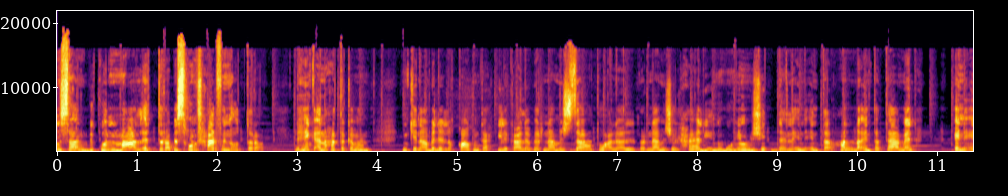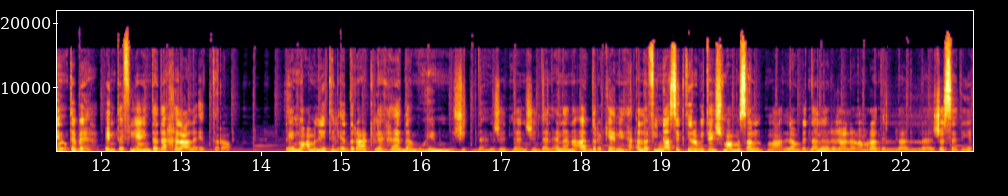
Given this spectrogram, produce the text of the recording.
إنسان بيكون مع الاضطراب بس هو مش عارف إنه اضطراب. لهيك أنا حتى كمان يمكن قبل اللقاء كنت أحكي لك على برنامج ذات وعلى البرنامج الحالي إنه مهم جدا لأن أنت هلأ أنت بتعمل إن انتبه أنت في أنت داخل على اضطراب. لأنه عملية الإدراك لهذا مهم جدا جدا جدا. ان أنا أدرك يعني هلا في ناس كثير بتعيش مع مثلا مع لما بدنا نرجع للأمراض الجسدية.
